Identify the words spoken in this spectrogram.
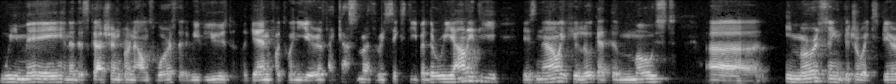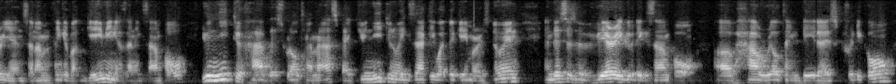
we may, in a discussion, pronounce words that we've used again for 20 years, like customer 360. But the reality is now, if you look at the most uh, immersing digital experience, and I'm thinking about gaming as an example, you need to have this real time aspect. You need to know exactly what the gamer is doing. And this is a very good example of how real time data is critical.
